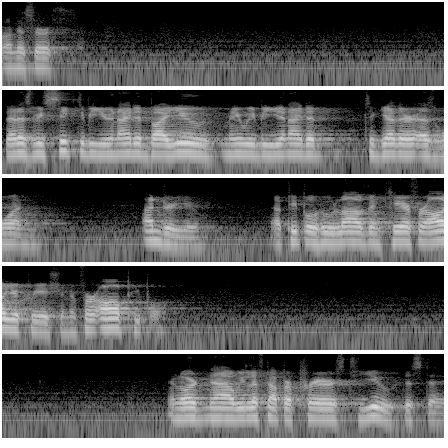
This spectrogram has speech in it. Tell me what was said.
on this earth. That as we seek to be united by you, may we be united together as one, under you, a people who love and care for all your creation and for all people. And Lord, now we lift up our prayers to you this day.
